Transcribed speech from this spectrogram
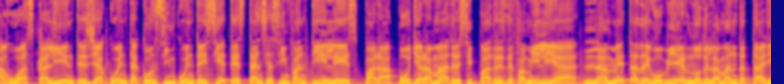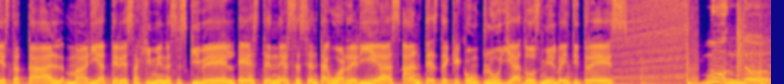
Aguascalientes ya cuenta con 57 estancias infantiles para apoyar a madres y padres de familia. La meta de gobierno de la mandataria estatal María Teresa Jiménez Esquivel es tener 60 guarderías antes de que concluya 2023. Mundo.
